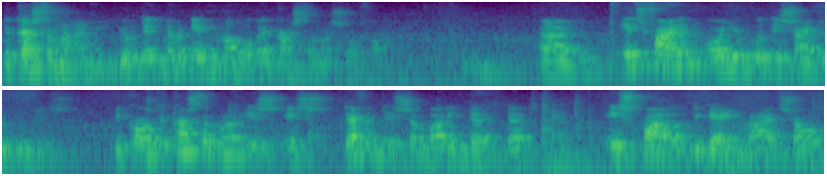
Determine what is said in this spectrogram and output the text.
The customer, I mean. You did, didn't model a customer so far. Uh, it's fine, or you could decide to do this. Because the customer is, is definitely somebody that, that is part of the game, right? So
